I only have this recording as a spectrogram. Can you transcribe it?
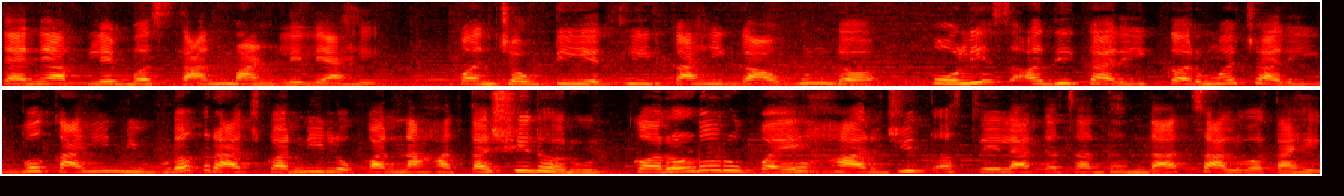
त्याने आपले बस्तान मांडलेले आहे. पंचवटी येथील काही गावगुंड पोलीस अधिकारी कर्मचारी व काही निवडक राजकारणी लोकांना हाताशी धरून करोडो रुपये हार्जित असलेला त्याचा धंदा चालवत आहे.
